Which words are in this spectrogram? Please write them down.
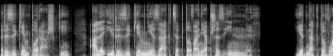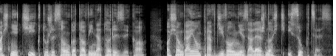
Ryzykiem porażki, ale i ryzykiem niezaakceptowania przez innych. Jednak to właśnie ci, którzy są gotowi na to ryzyko, osiągają prawdziwą niezależność i sukces.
